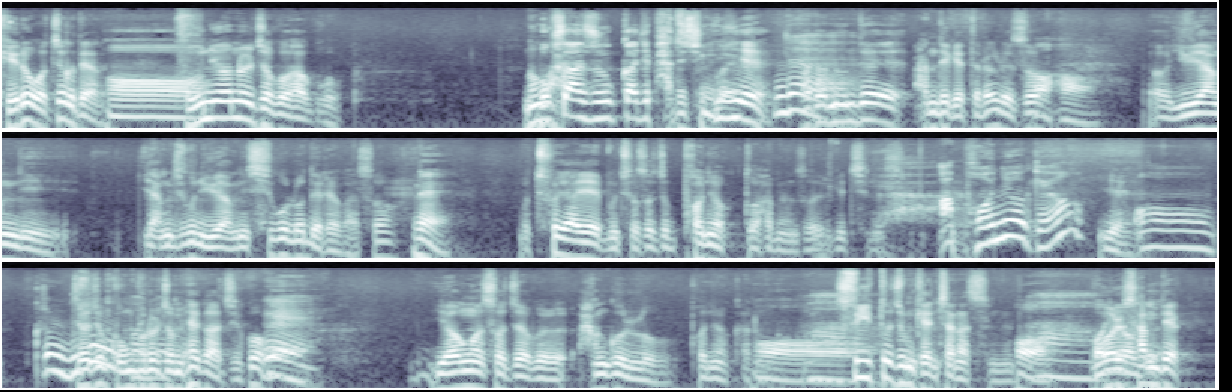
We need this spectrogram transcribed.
괴로웠죠, 그때. 어. 9년을 저거 하고. 너무 목사 안수까지 받으신 거예요? 예, 네. 받았는데 안 되겠더라. 그래서 어허. 어, 유양리, 양주군 유양리 시골로 내려가서 네. 뭐 초야에 묻혀서 좀 번역도 하면서 이렇게 지냈어요. 아 번역이요? 예. 어 그럼 무슨 제가 좀 공부를 번역? 좀 해가지고 예. 영어 서적을 한글로 번역하는 어. 수입도 좀 괜찮았습니다. 어. 월 번역이- 300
